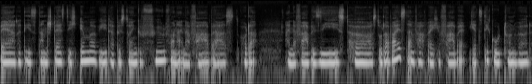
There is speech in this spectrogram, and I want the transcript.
wäre dies? Dann stellst dich immer wieder, bis du ein Gefühl von einer Farbe hast oder eine Farbe siehst, hörst oder weißt einfach, welche Farbe jetzt dir gut tun würde.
